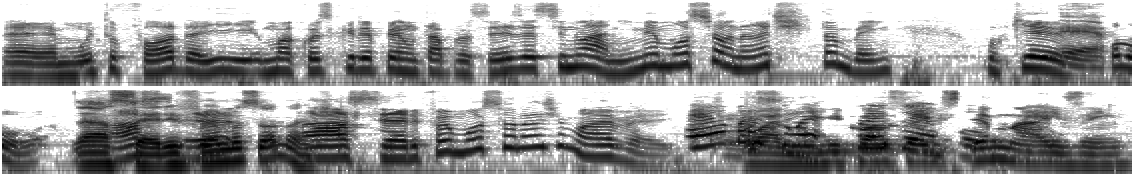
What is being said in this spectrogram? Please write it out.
é, é muito foda. E uma coisa que eu queria perguntar pra vocês é se no anime é emocionante também. Porque, É. pô, A, a série foi série- emocionante. a série foi emocionante demais, velho. É, O mas não é, anime por consegue exemplo, ser mais, hein?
